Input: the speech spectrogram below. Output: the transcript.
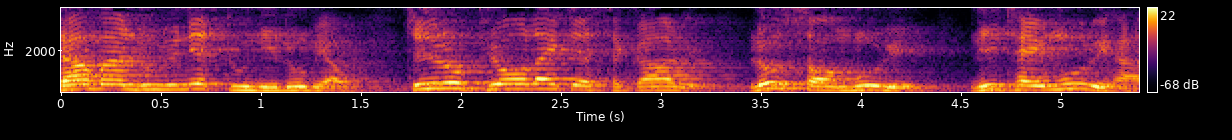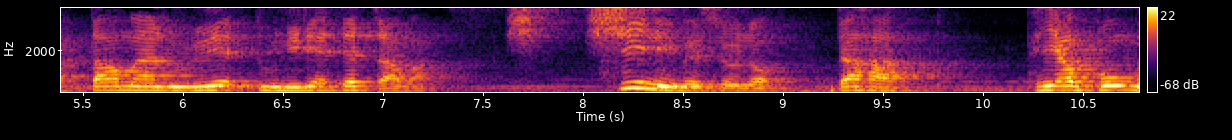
တာမန်လူတွေနဲ့တူနေလို့မရဘူးကျွန်တော်ပြောလိုက်တဲ့စကားတွေလှုပ်ဆောင်မှုတွေနေထိုင်မှုတွေဟာတာမန်လူတွေနဲ့တူနေတဲ့အသက်တာမှာ ရှိနေမယ်ဆိုရင်တော့ဒါဟာဖျားပုံးမ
